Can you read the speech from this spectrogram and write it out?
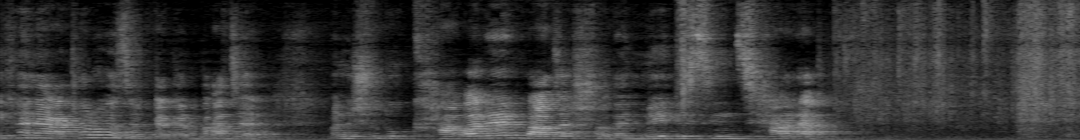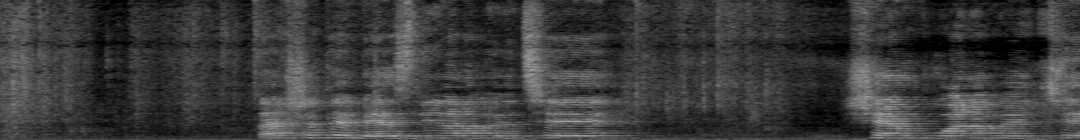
এখানে আঠারো হাজার টাকার বাজার। মানে শুধু খাবারের বাজার সদাই মেডিসিন ছাড়া। তার সাথে বেসলিন আনা হয়েছে শ্যাম্পু আনা হয়েছে,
